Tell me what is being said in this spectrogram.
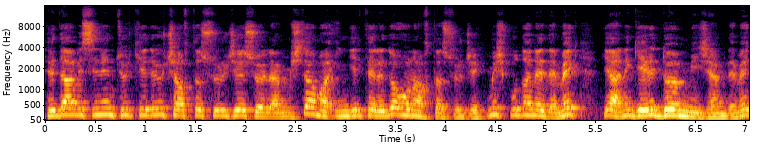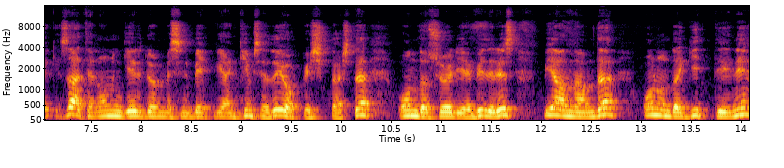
Tedavisinin Türkiye'de 3 hafta süreceği söylenmişti ama İngiltere'de 10 hafta sürecekmiş. Bu da ne demek? Yani geri dönmeyeceğim demek. Zaten onun geri dönmesini bekleyen kimse de yok Beşiktaş'ta. Onu da söyleyebiliriz. Bir anlamda onun da gittiğini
